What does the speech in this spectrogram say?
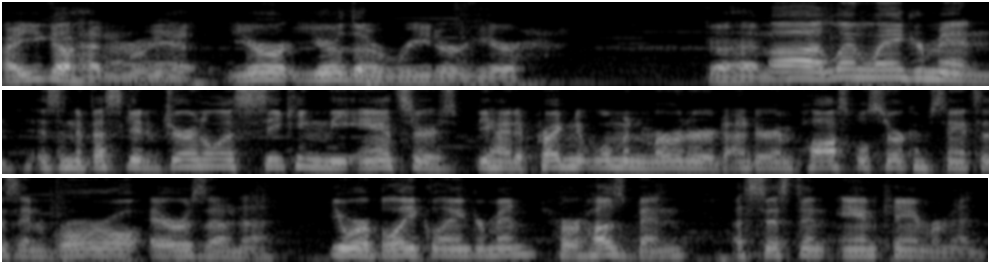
Alright, you go ahead and All read right. it. You're you're the reader here. Go ahead. And, Uh, Lynn Langermann is an investigative journalist seeking the answers behind a pregnant woman murdered under impossible circumstances in rural Arizona. You are Blake Langermann, her husband, assistant, and cameraman.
